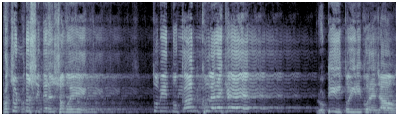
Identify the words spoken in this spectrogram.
প্রচণ্ড শীতের সময়ে তুমি দোকান খুলে রেখে রুটি তৈরি করে যাও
